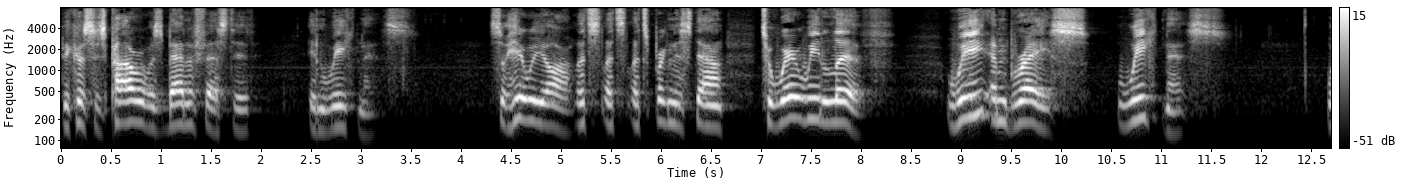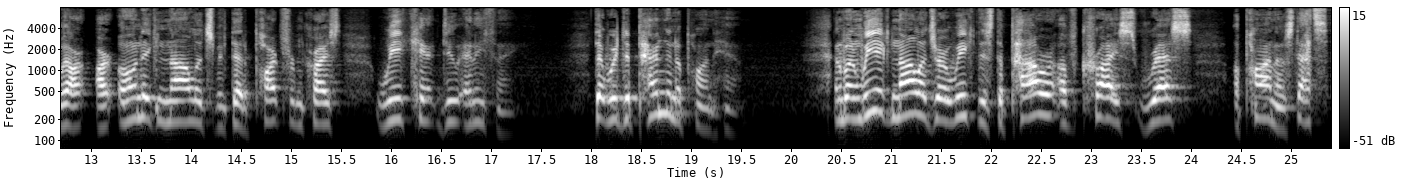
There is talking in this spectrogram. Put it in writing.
because his power was manifested in weakness. So here we are. Let's, let's, let's bring this down to where we live. We embrace weakness. We are our own acknowledgement that apart from Christ, we can't do anything, that we're dependent upon him. And when we acknowledge our weakness, the power of Christ rests upon us. That's,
